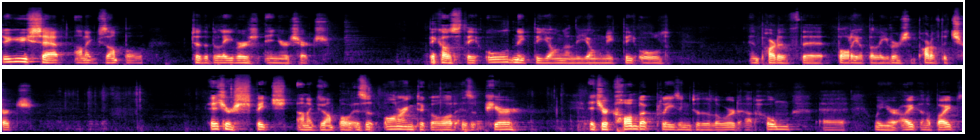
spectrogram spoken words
do you set an example to the believers in your church? because the old need the young and the young need the old in part of the body of believers and part of the church. Is your speech an example? Is it honouring to God? Is it pure? Is your conduct pleasing to the Lord at home uh, when you're out and about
